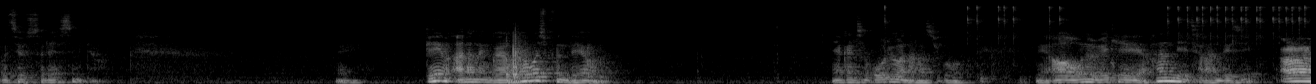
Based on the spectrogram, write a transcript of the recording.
어 세우스를 했습니다. 네. 게임 안 하는 거요 하고 싶은데요. 약간 지금 오류가 나가지고 네, 아 오늘 왜 이렇게 하는 일이 잘 안 되지? 아,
